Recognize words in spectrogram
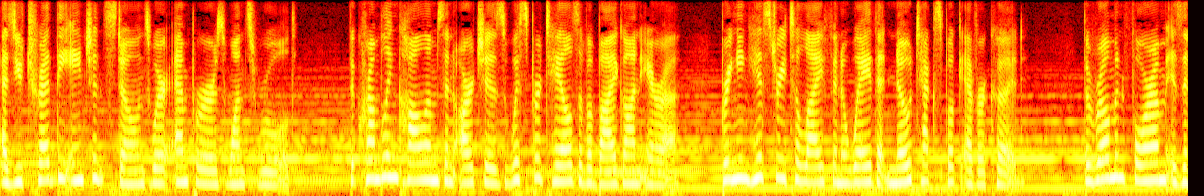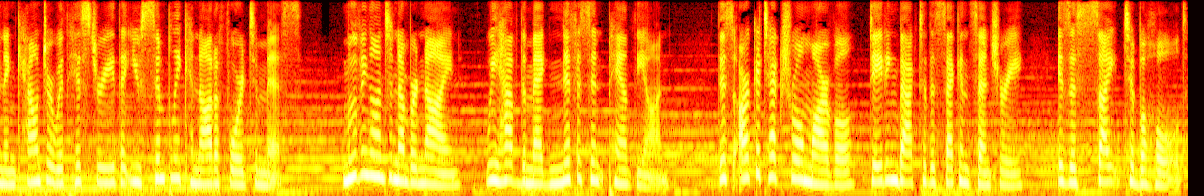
as you tread the ancient stones where emperors once ruled. The crumbling columns and arches whisper tales of a bygone era, bringing history to life in a way that no textbook ever could. The Roman Forum is an encounter with history that you simply cannot afford to miss. Moving on to number 9, we have the magnificent Pantheon. This architectural marvel, dating back to the 2nd century, is a sight to behold.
